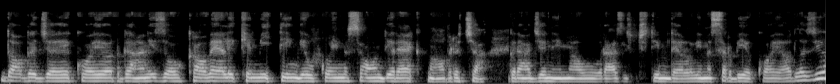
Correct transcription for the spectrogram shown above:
događaje koje je organizovao kao velike mitinge u kojima se on direktno obraća građanima u različitim delovima Srbije koje je odlazio.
